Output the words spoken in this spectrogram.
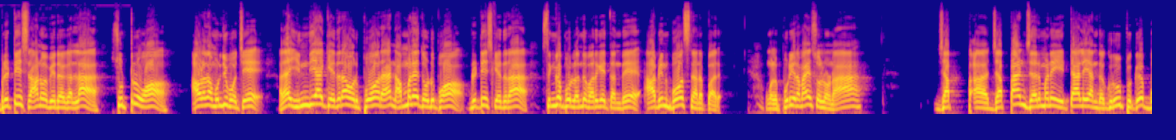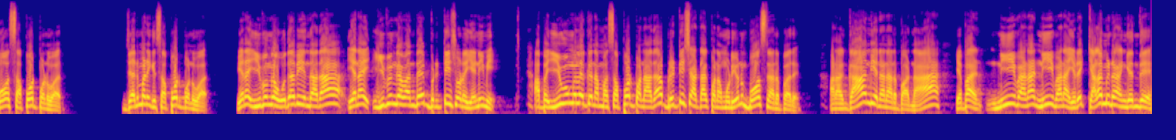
பிரிட்டிஷ் ராணுவ வீரர்கள்லாம் சுற்றுவோம். அவ்வளோதான் முடிஞ்சு போச்சு. அதாவது இந்தியாவுக்கு எதிராக ஒரு போரை நம்மளே தொடுப்போம். பிரிட்டிஷ்க்கு எதிராக சிங்கப்பூர்லேருந்து வருகை தந்து அப்படின்னு போஸ் நடப்பார். உங்களுக்கு புரியுற மாதிரி சொல்லணும்னா ஜப் ஜப்பான் ஜெர்மனி இட்டாலி அந்த குரூப்புக்கு போஸ் சப்போர்ட் பண்ணுவார். ஜெர்மனிக்கு சப்போர்ட் பண்ணுவார். ஏன்னா இவங்க உதவி இருந்தாதான் ஏன்னா இவங்க வந்து பிரிட்டிஷோட எனிமி அப்ப இவங்களுக்கு நம்ம சப்போர்ட் பண்ணாதான் பிரிட்டிஷ் அட்டாக் பண்ண முடியும்னு போஸ் நினைப்பாரு. ஆனா காந்தி என்ன நினைப்பாருன்னா எப்ப நீ வேணா நீ வேணா எப்படியே கிளம்பிடு அங்கேருந்து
